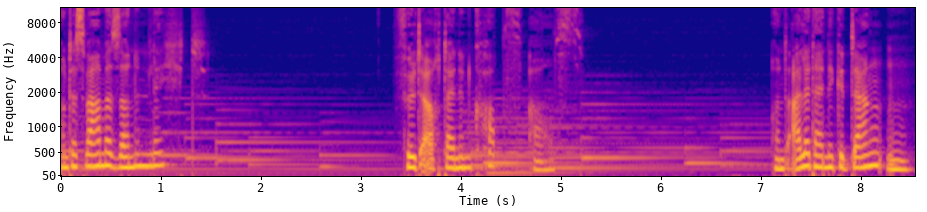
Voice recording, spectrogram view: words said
Und das warme Sonnenlicht füllt auch deinen Kopf aus. Und alle deine Gedanken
